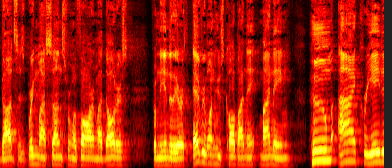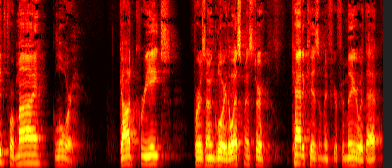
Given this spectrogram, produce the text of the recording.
God says, Bring my sons from afar and my daughters from the end of the earth, everyone who's called by na- my name, whom I created for my glory. God creates for his own glory. The Westminster Catechism, if you're familiar with that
